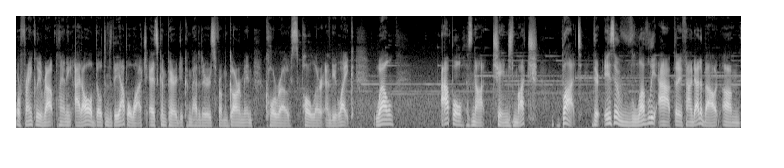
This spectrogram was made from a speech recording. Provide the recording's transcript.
or frankly route planning at all built into the Apple Watch as compared to competitors from Garmin, Coros, Polar, and the like. Well, Apple has not changed much, but there is a lovely app that I found out about, um,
